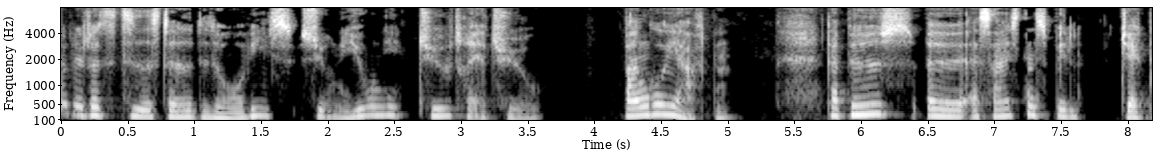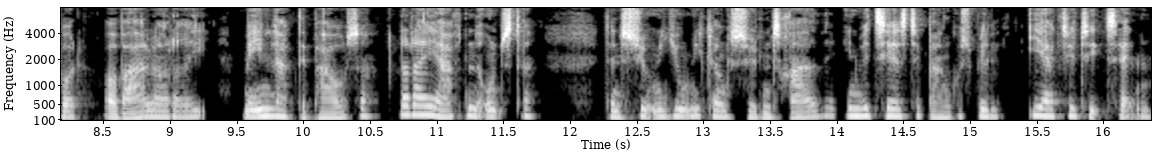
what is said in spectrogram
Du lytter til tid og sted ved overvis 7. juni 2023. Bango i aften. Der bydes øh, af 16 spil, jackpot og varelotteri med indlagte pauser, når der i aften onsdag den 7. juni kl. 17.30 inviteres til bankospil i aktivitetssalen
